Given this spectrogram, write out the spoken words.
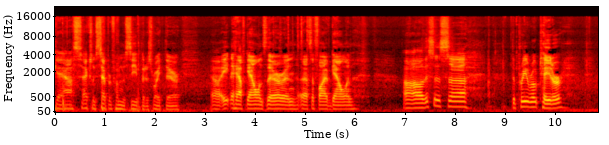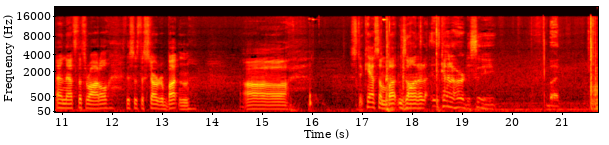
gas actually separate from the seat but it's right there. Uh, eight and a half gallons there and that's a five gallon. Uh, this is uh, the pre-rotator and that's the throttle. This is the starter button. Uh, stick has some buttons on it. It's kind of hard to see but uh,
